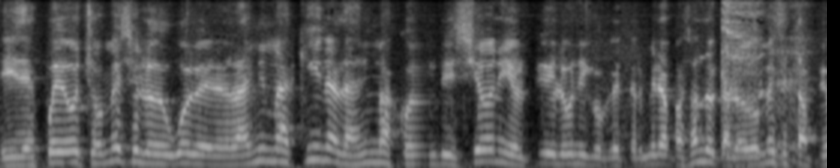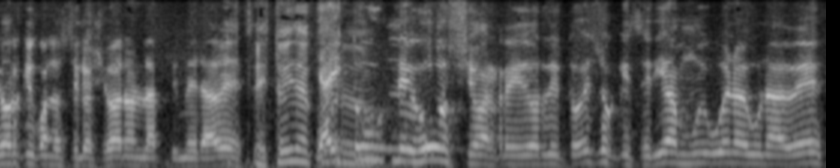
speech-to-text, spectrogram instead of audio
y después de ocho meses lo devuelven a la misma esquina, en las mismas condiciones y el pibe lo único que termina pasando es que a los dos meses está peor que cuando se lo llevaron la primera vez. Estoy de Y hay todo acuerdo. un negocio alrededor de todo eso que sería muy bueno alguna vez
